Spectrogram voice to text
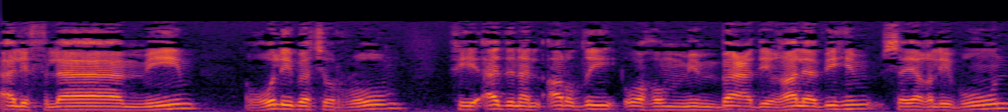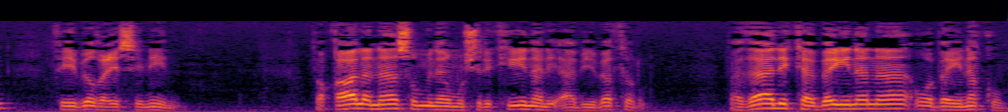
ألف لام ميم غلبت الروم في أدنى الأرض وهم من بعد غلبهم سيغلبون في بضع سنين. فقال ناس من المشركين لأبي بكر فذلك بيننا وبينكم.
